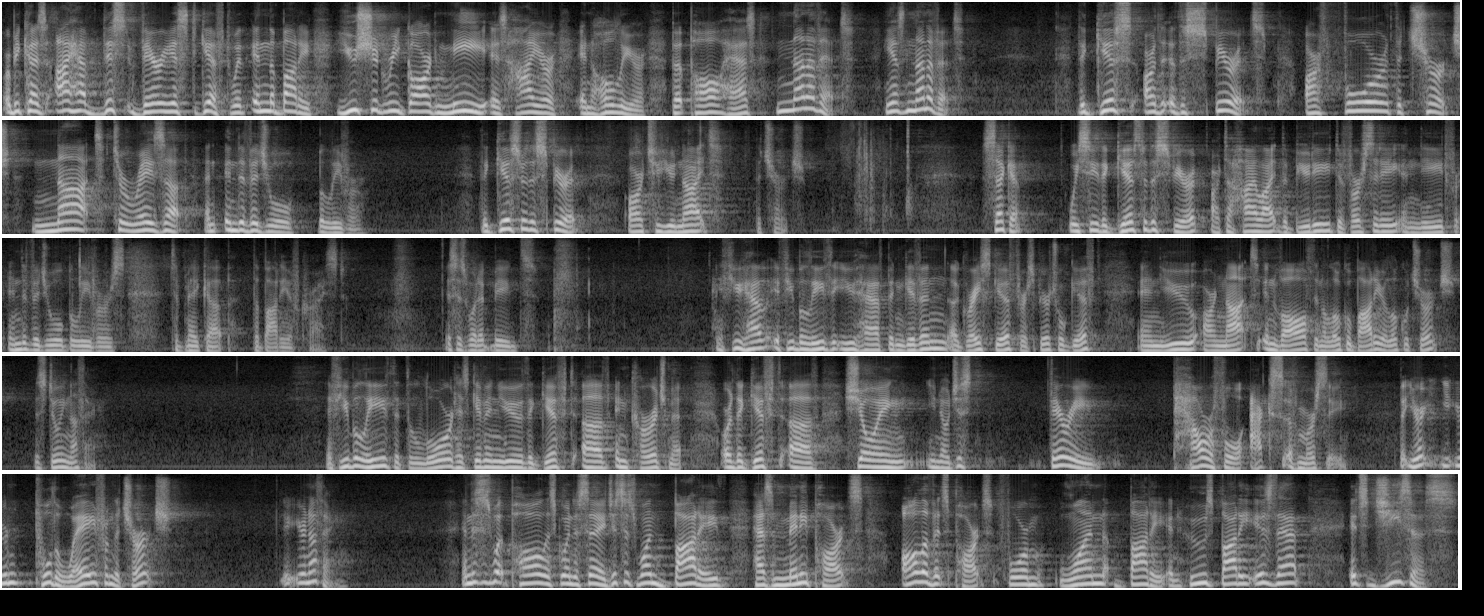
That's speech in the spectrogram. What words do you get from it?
Or because I have this various gift within the body, you should regard me as higher and holier. But Paul has none of it. He has none of it. The gifts are the, the Spirit are for the church, not to raise up an individual believer. The gifts of the Spirit are to unite the church. Second, we see the gifts of the Spirit are to highlight the beauty, diversity, and need for individual believers to make up the body of Christ. This is what it means. If you, have, if you believe that you have been given a grace gift or a spiritual gift and you are not involved in a local body or local church, it's doing nothing if you believe that the Lord has given you the gift of encouragement or the gift of showing, you know, just very powerful acts of mercy, but you're, you're pulled away from the church, you're nothing. And this is what Paul is going to say. Just as one body has many parts, all of its parts form one body. And whose body is that? It's Jesus.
